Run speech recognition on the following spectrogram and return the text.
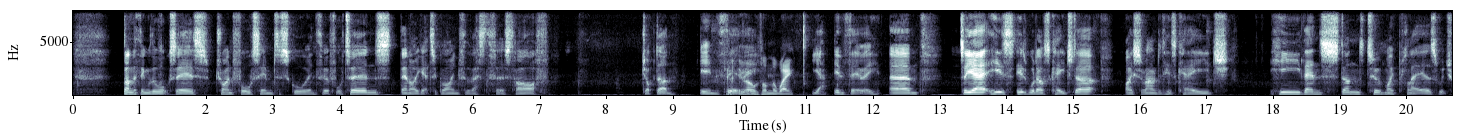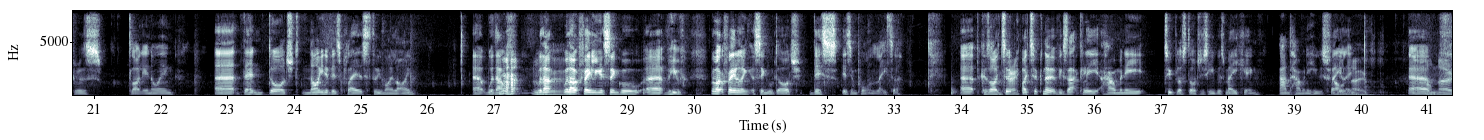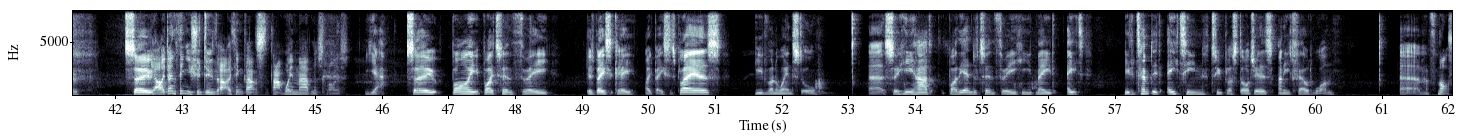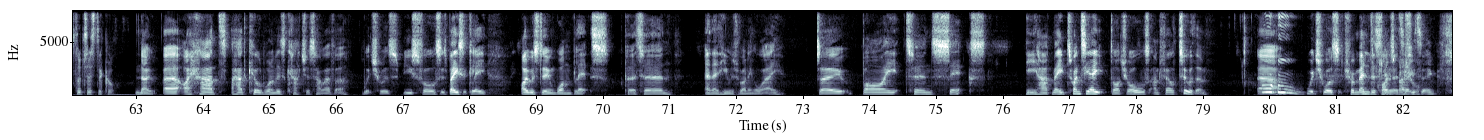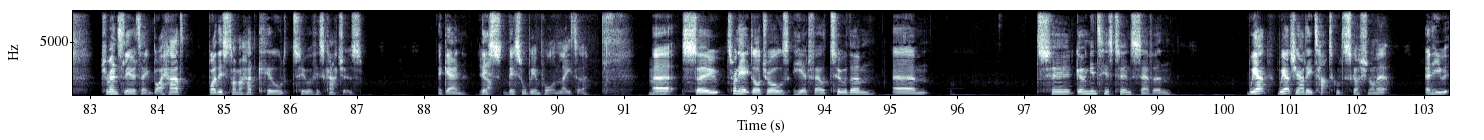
standard thing with orcs is try and force him to score in three or four turns. Then I get to grind for the rest of the first half. Job done. In theory, on the way. yeah, in theory. Um, so yeah, his his wood elves caged up. I surrounded his cage. He then stunned two of my players, which was slightly annoying. Uh, then dodged nine of his players through my line. Uh, without without without failing a single uh, without failing a single dodge. This is important later uh, because I took Okay. I took note of exactly how many two plus dodges he was making and how many he was failing. Oh failing. no. oh Um, no. So Yeah, I don't think you should do that. I think that's that way madness lies. Yeah. So by by turn three, it was basically I'd base his players, he'd run away and stall. Uh, so he had by the end of turn three, he'd made eight. He'd attempted 18 two plus dodges and he'd failed one. Um, That's not statistical. no, uh, I had I had killed one of his catchers, however, which was useful. So it's basically I was doing one blitz per turn, and then he was running away. So by turn six, he had made 28 dodge rolls and failed two of them, uh, which was tremendously Quite special. irritating. Tremendously irritating. But I had by this time I had killed two of his catchers. Again, Yeah. this this will be important later. Mhm. Uh, so 28 dodge rolls. He had failed two of them. Um, turn, going into his turn seven, we had, we actually had a tactical discussion on it, and he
